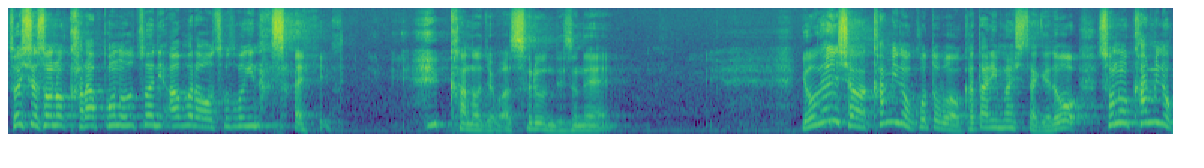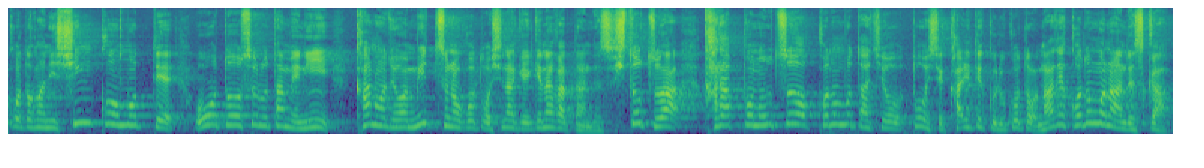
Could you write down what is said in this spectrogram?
そしてその空っぽの器に油を注ぎなさいって。彼女はするんですね。預言者は神の言葉を語りましたけどその神の言葉に信仰を持って応答するために彼女は3つのことをしなきゃいけなかったんです一つは空っぽの器を子供たちを通して借りてくることなぜ子供なんですか？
